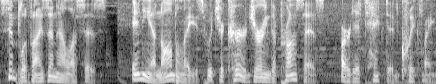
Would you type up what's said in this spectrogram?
simplifies analysis. Any anomalies which occur during the process are detected quickly.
